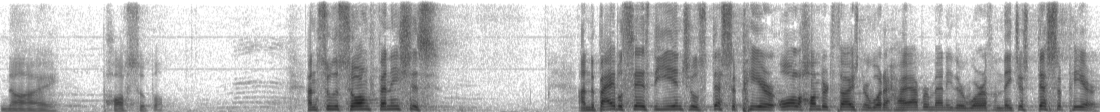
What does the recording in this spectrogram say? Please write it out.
now possible. And so the song finishes. And the Bible says the angels disappear, all 100,000 or whatever, however many there were of them, they just disappear.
